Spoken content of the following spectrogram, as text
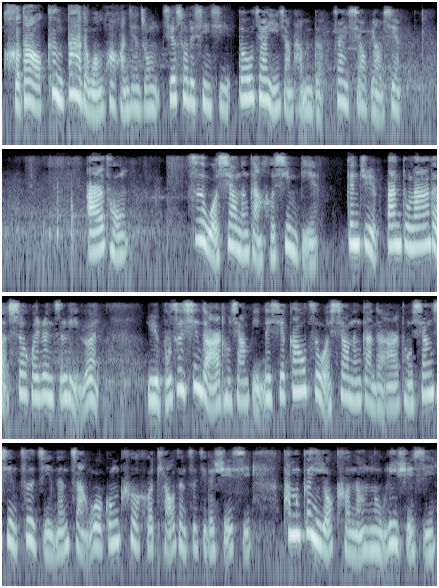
和到更大的文化环境中接收的信息，都将影响他们的在校表现。儿童自我效能感和性别。根据班杜拉的社会认知理论，与不自信的儿童相比，那些高自我效能感的儿童相信自己能掌握功课和调整自己的学习，他们更有可能努力学习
